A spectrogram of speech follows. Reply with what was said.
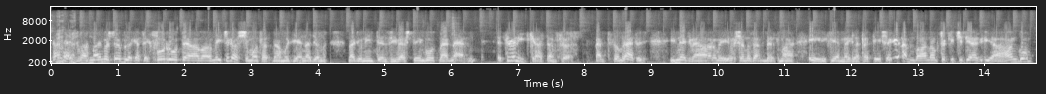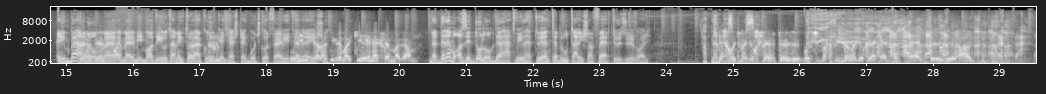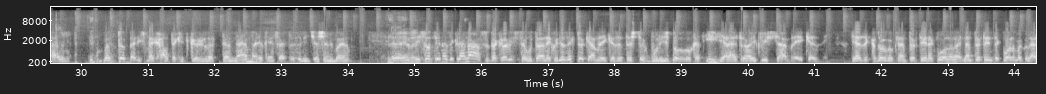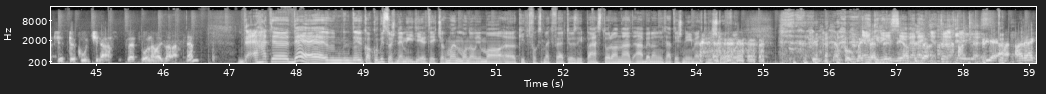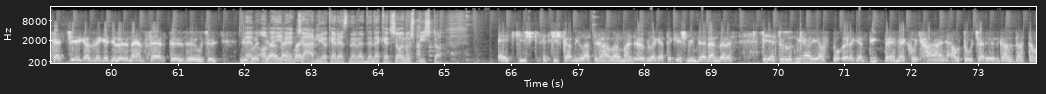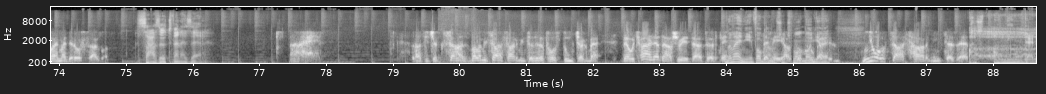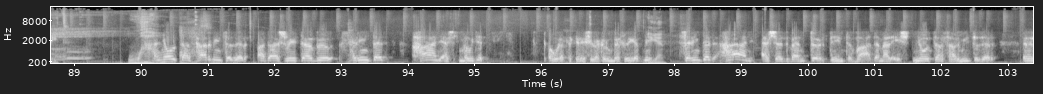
Hát ez van, már most öblögetek forró teával, még csak azt sem mondhatnám, hogy ilyen nagyon, nagyon intenzív estén volt, mert nem. Egyszerűen így keltem föl. Nem tudom, lehet, hogy így 43 évesen az embert már érik ilyen meglepetések. Én nem bánom, csak kicsit ilyen hülye a hangom. Én bánom, mert, mert mi ma délután még találkozunk egy hashtag bocskor felvételre, és... Így majd kiéneklem magam. De, de nem, az egy dolog, de hát vélhetően te brutálisan fertőző vagy. Hát nem De hogy vagyok fertőző, bocs, basszus, de vagyok rekedve fertőző. Az, az, itt, többen is meghaltak itt körülöttem. Nem vagyok én fertőző, nincs semmi bajom. Viszont én ezekre a nászutakra visszautalnék, hogy ezek tök emlékezetes, tök bulis dolgokat, így el lehet rájuk visszaemlékezni. Ha ezek a dolgok nem történnek volna, nem történtek volna, akkor lehet, hogy tök úgy csinálszuk lett volna, vagy valami, nem? De hát, de, de ők akkor biztos nem így élték, csak mond- mondom, hogy ma kit fogsz megfertőzni, Pásztor Annát, Áber Anitát és Német Kristófot. Egy részével. Ugye, a, a rekedtség az még egyelőre nem fertőző, úgyhogy Nem, majd- Charlie a keresztneved, de neked sajnos Pista. egy kis, egy kis kamillatával majd öblegetek, és minden rendben lesz. Figyelj, tudod, mi a riasztó? Öregen, tippelj meg, hogy hány autó cserélt gazdát tavaly Magyarországon. 150 ezer. Laci, csak 100, valami 130 ezeret hoztunk csak be. De hogy hány adásvétel történt? Na mennyi? Fogalmam Személyi sincs. Mo- autókról mondjál. beszélünk. 830 ezer. A mindenit. A Wow. 830 ezer adásvételből szerinted hány es, mert ugye óratekerésével akarunk beszélgetni. Igen. Szerinted hány esetben történt vádemelés 830 ezer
